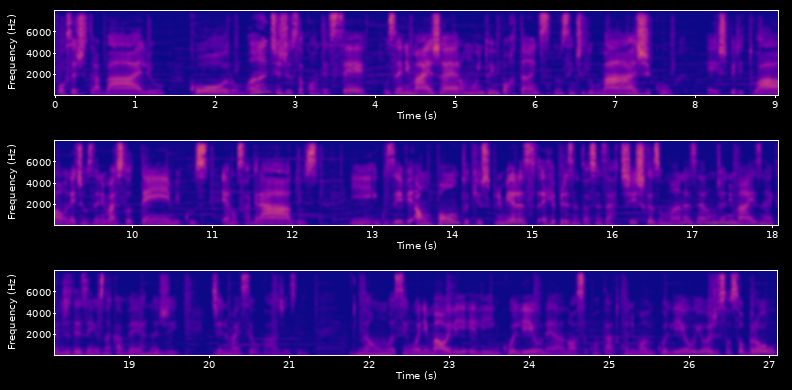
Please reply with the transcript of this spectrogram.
força de trabalho, couro. Antes disso acontecer, os animais já eram muito importantes no sentido mágico, é, espiritual, né? Tinha os animais totêmicos, eram sagrados. E, inclusive, há um ponto que as primeiras representações artísticas humanas eram de animais, né? Aqueles desenhos na caverna de, de animais selvagens, né? Então, uhum. assim, o animal, ele, ele encolheu, né? O nosso contato com o animal encolheu e hoje só sobrou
